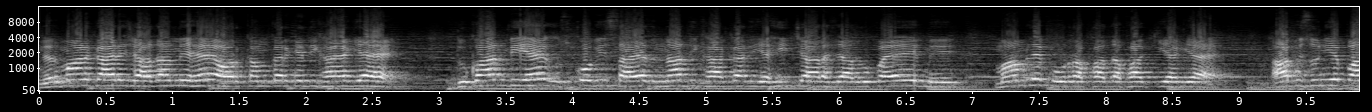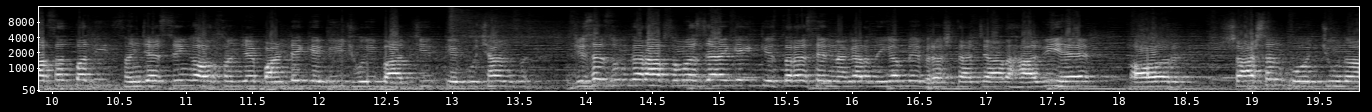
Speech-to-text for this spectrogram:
निर्माण कार्य ज़्यादा में है और कम करके दिखाया गया है। दुकान भी है, उसको भी शायद ना दिखाकर यही चार हज़ार रुपए में मामले को रफा दफ़ा किया गया है। आप भी सुनिए पार्षद पति संजय सिंह और संजय पांडे के बीच हुई बातचीत के कुछ अंश जिसे सुनकर आप समझ जाएँगे कि किस तरह से नगर निगम में भ्रष्टाचार हावी है और शासन को चूना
